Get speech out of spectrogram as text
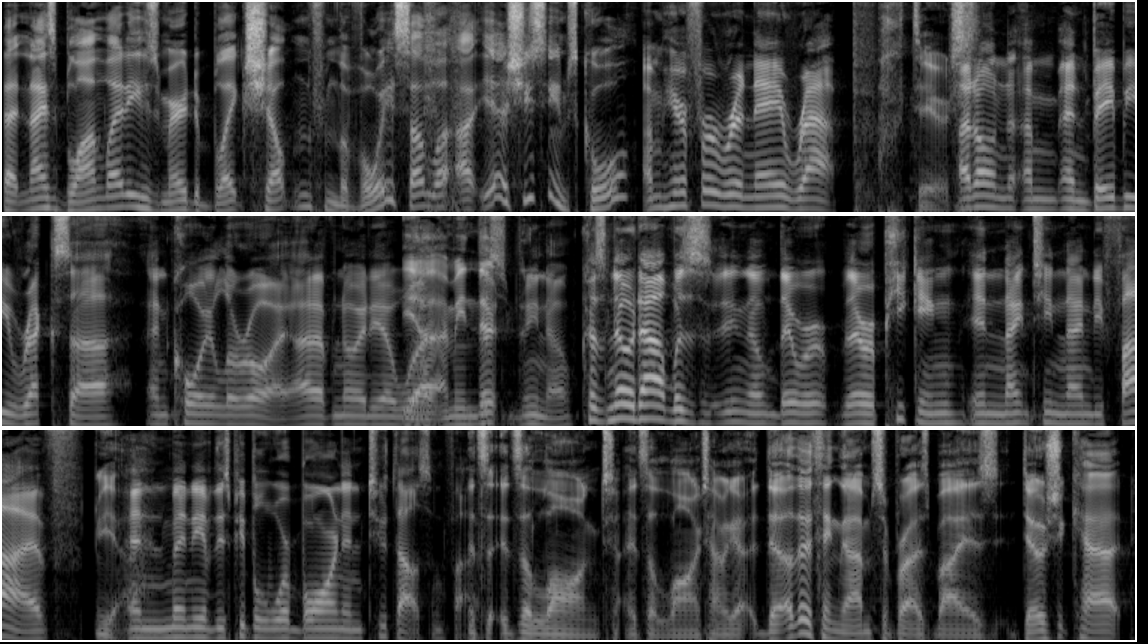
that nice blonde lady who's married to Blake Shelton from The Voice. I lo- uh, yeah, she seems cool, I'm here for Renee Rapp. oh, dude. I don't, um, and Bebe Rexha and Coi Leray. I have no idea what. Yeah, I mean, this, you know, because No Doubt was, you know, they were they were peaking in 1995. Yeah. and many of these people were born in 2005. It's it's a long t- it's a long time ago. The other thing that I'm surprised by is Doja Cat,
